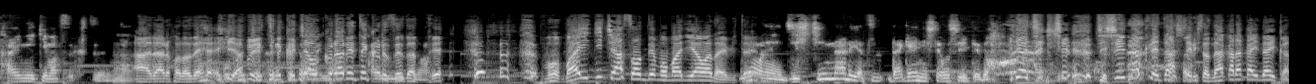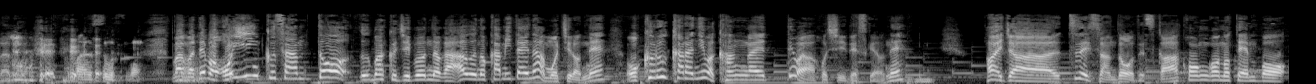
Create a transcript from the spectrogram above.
買いに行きます、普通に。あああ、なるほどね。いや、めちゃくちゃ送られてくるぜ、だって。もう毎日遊んでも間に合わないみたいな。もね、自信のあるやつだけにしてほしいけど。や、自信、自信なくて出してる人 なかなかいないからね。まあ、そうですね。まあまあ、でも、おインクさんとうまく自分のが合うのかみたいなのはもちろんね、送るからには考えては欲しいですけどね。はい、じゃあ、つねじさんどうですか？今後の展望。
